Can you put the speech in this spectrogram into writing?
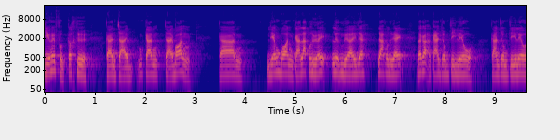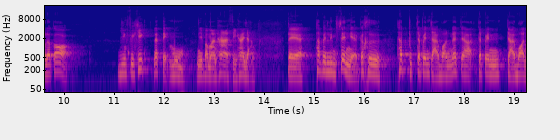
กิลให้ฝึกก็คือ การจ่ายการจ่ายบอล การเลี้ยงบอลการลากเลื้อยเลือกเลื้อยนะลากเลื้อย แล้วก็การโจมตีเร็ว การโจมตีเร็วแล้วก็ยิงฟรีคิกและเตะมุมนี่ประมาณ 5 4 5 อย่าง แต่ถ้าเป็นริมเส้นเนี่ยก็คือถ้าจะเป็นจ่ายบอลน่าจะจะเป็นจ่ายบอล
